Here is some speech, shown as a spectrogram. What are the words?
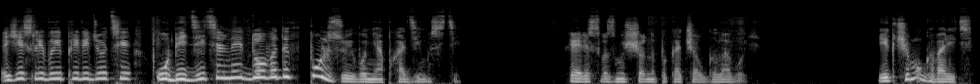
если вы приведете убедительные доводы в пользу его необходимости. Хэрис возмущенно покачал головой. И к чему говорить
